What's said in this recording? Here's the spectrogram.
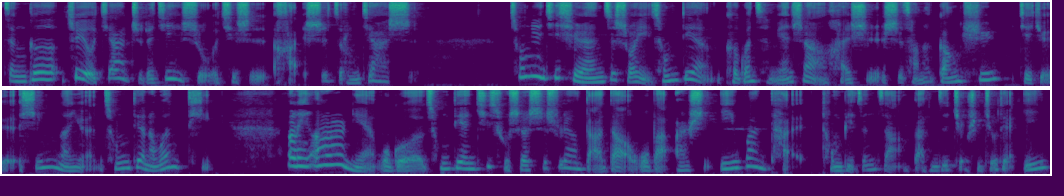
整个最有价值的技术其实还是自动驾驶。充电机器人之所以充电，客观层面上还是市场的刚需，解决新能源充电的问题。二零二二年，我国充电基础设施数量达到五百二十一万台，同比增长百分之九十九点一。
